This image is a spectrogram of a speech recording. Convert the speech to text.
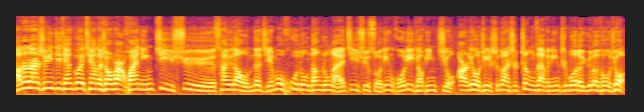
好的呢，收音机前各位亲爱的小伙伴，欢迎您继续参与到我们的节目互动当中来，继续锁定活力调频九二六，这一时段是正在为您直播的娱乐脱口秀《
